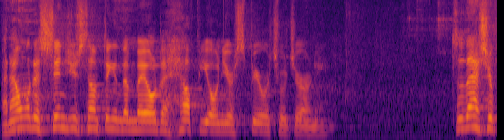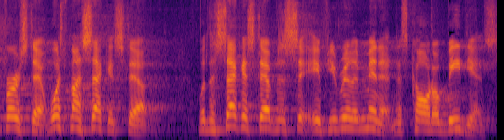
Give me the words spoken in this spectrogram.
And I want to send you something in the mail to help you on your spiritual journey. So that's your first step. What's my second step? Well, the second step is if you really meant it, it's called obedience,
